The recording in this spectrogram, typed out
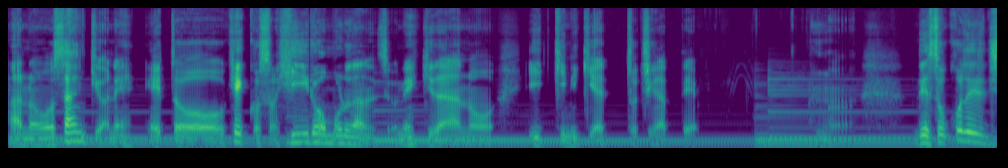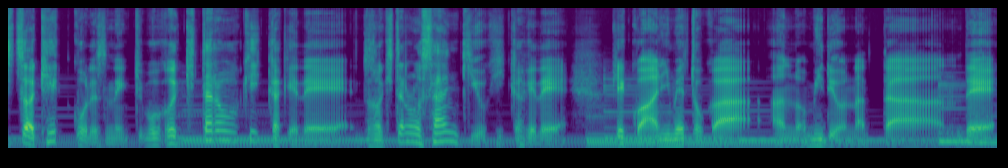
あの、3期はね、えっ、ー、と、結構そのヒーローものなんですよね。あの、1期、2期と違って。で、そこで実は結構ですね、僕は鬼太郎きっかけで、その鬼太郎の3期をきっかけで、結構アニメとかあの見るようになったんで、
